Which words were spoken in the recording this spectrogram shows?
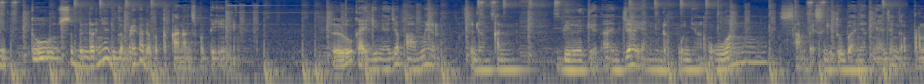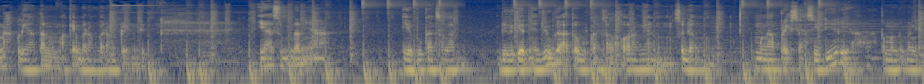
Itu sebenarnya juga mereka dapat tekanan seperti ini. Lu kayak gini aja pamer sedangkan Bill Gates aja yang udah punya uang sampai segitu banyaknya aja nggak pernah kelihatan memakai barang-barang branded. Ya sebenarnya ya bukan salah Bill Gates-nya juga atau bukan salah orang yang sedang mengapresiasi diri ya teman-teman ya.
